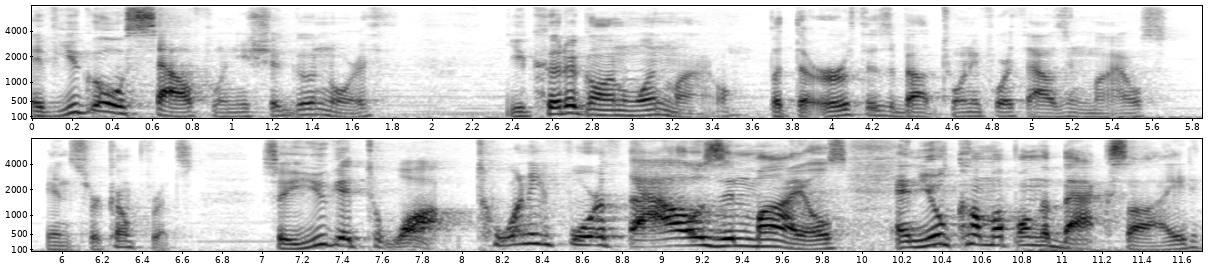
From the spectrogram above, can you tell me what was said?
if you go south when you should go north, you could have gone one mile, but the earth is about 24,000 miles in circumference. So you get to walk 24,000 miles and you'll come up on the backside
